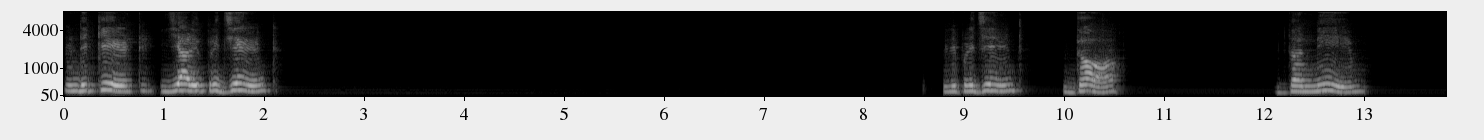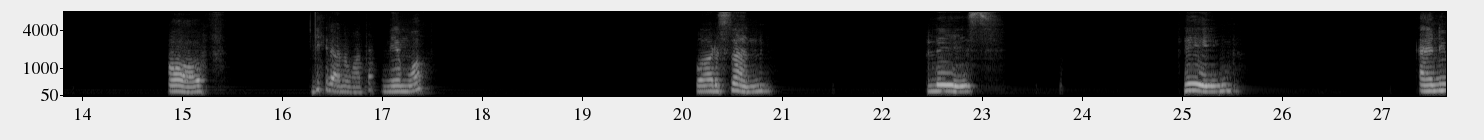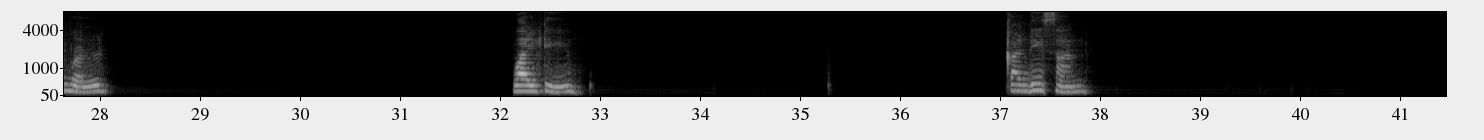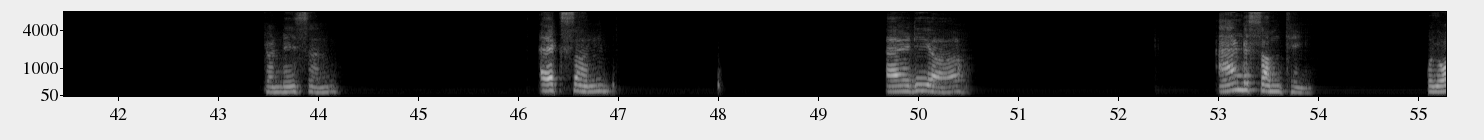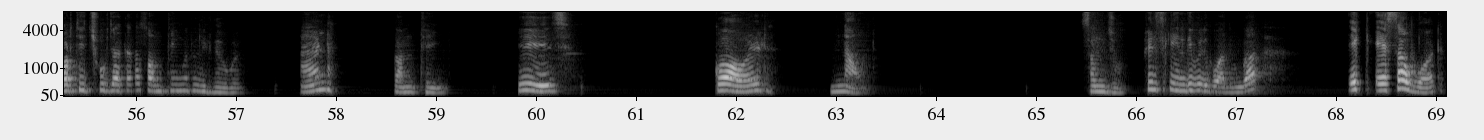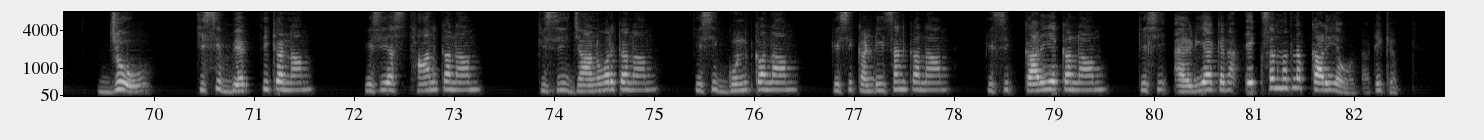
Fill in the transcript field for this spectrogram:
indicate या represent represent the the name of दिख रहा ना तक name of person place thing animal quality condition condition action idea and something. कोई और चीज़ छूट जाता है तो समथिंग में तो लिख दोगे। And something is called noun समझो। फिर इसकी हिंदी में लिखवा दूँगा। एक ऐसा वर्ड जो किसी व्यक्ति का नाम, किसी स्थान का नाम, किसी जानवर का नाम, किसी गुण का नाम, किसी कंडीशन का नाम, किसी कार्य का नाम, किसी आइडिया का नाम एक्शन मतलब कार्य होता है, ठीक है?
